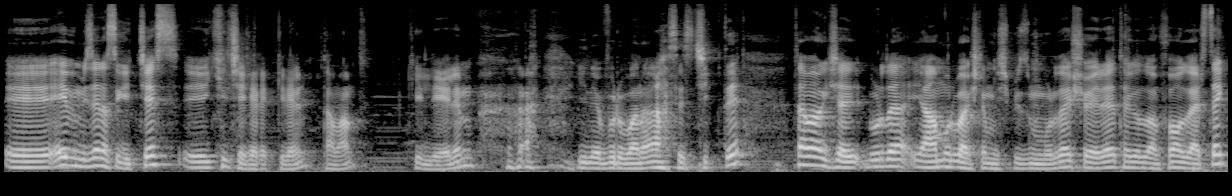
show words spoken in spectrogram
e, evimize nasıl gideceğiz? E, kil çekerek gidelim. Tamam. Killeyelim. Yine vur bana ses çıktı. Tamam arkadaşlar burada yağmur başlamış bizim burada. Şöyle takıldan fall dersek.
